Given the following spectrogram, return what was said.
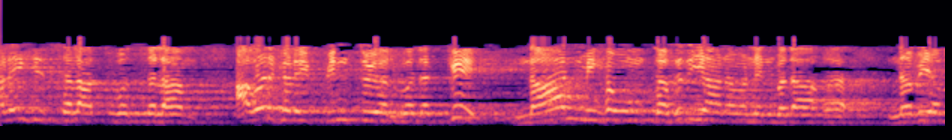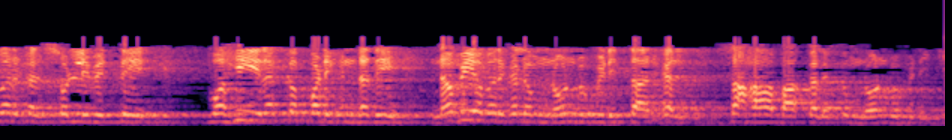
அலஹி சலாத்து வசலாம் அவர்களை பின்துயர்வதற்கு நான் மிகவும் தகுதியானவன் என்பதாக நபி அவர்கள் சொல்லிவிட்டு வகி இறக்கப்படுகின்றது. நபி அவர்களும் நோன்பு பிடித்தார்கள். சஹாபாக்களுக்கும் நோன்பு பிடிக்க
